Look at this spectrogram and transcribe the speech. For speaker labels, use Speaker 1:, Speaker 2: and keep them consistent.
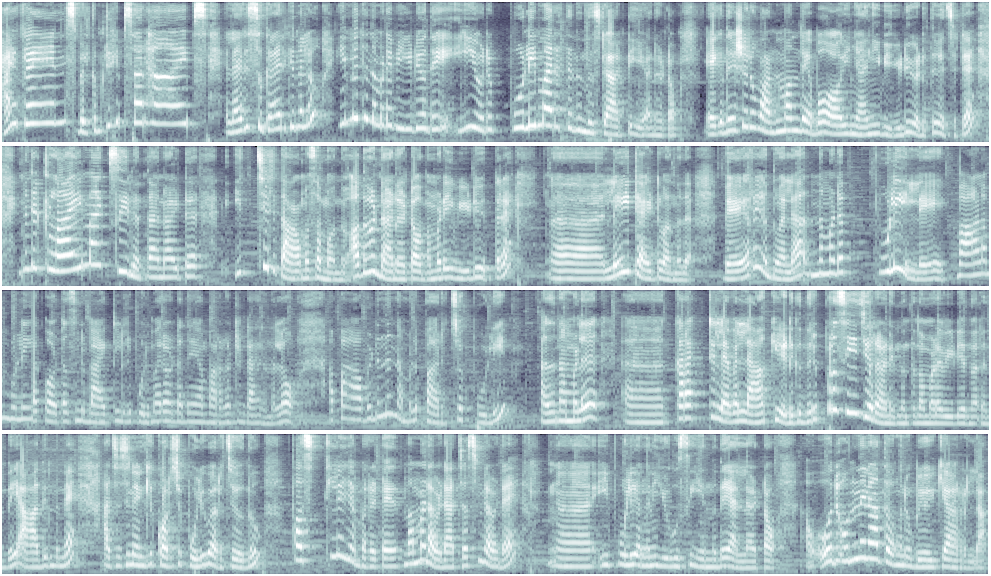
Speaker 1: Hi friends welcome to hips and hypes എല്ലാവരും സുഖമായിരിക്കുന്നല്ലോ ഇന്നത്തെ നമ്മുടെ വീഡിയോ ദേ ഈ ഒരു പുളിമരത്തിൽ നിന്ന് സ്റ്റാർട്ട് ചെയ്യാണ് കേട്ടോ ഏകദേശം ഒരു വൺ മന്ത് എബോ ആയി ഞാൻ ഈ വീഡിയോ എടുത്ത് വെച്ചിട്ട് ഇതിന്റെ ക്ലൈമാക്സിന് എത്താനായിട്ട് ഇച്ചിരി താമസം വന്നു. അതുകൊണ്ടാണ് കേട്ടോ നമ്മുടെ ഈ വീഡിയോ ഇത്ര ലേറ്റ് ആയിട്ട് വന്നത്. വേറെ ഒന്നുമല്ല നമ്മുടെ പുളിയില്ലേ? വാളംപുളി കോട്ടേഴ്സിന്റെ ബാക്കിൽ ഒരു പുളിമരം ഉണ്ടെന്ന് ഞാൻ പറഞ്ഞിട്ടുണ്ടായിരുന്നല്ലോ. അപ്പോൾ അവിടുന്ന് നമ്മൾ പറിച്ച പുളി അത് നമ്മൾ കറക്റ്റ് ലെവലിലാക്കി എടുക്കുന്ന ഒരു പ്രൊസീജിയറാണ് ഇന്നത്തെ നമ്മുടെ വീഡിയോ എന്ന് പറയുന്നത്. ആദ്യം തന്നെ അച്ചച്ചന് എനിക്ക് കുറച്ച് പുളി പറിച്ചു തന്നു. ഫസ്റ്റിൽ ഞാൻ പറയട്ടെ നമ്മുടെ അവിടെ അച്ചച്ചന്റെ അവിടെ ഈ പുളി അങ്ങനെ യൂസ് ചെയ്യുന്നതേ അല്ല കേട്ടോ ഒരു ഒന്നിനകത്തും അങ്ങനെ ഉപയോഗിക്കാറില്ല.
